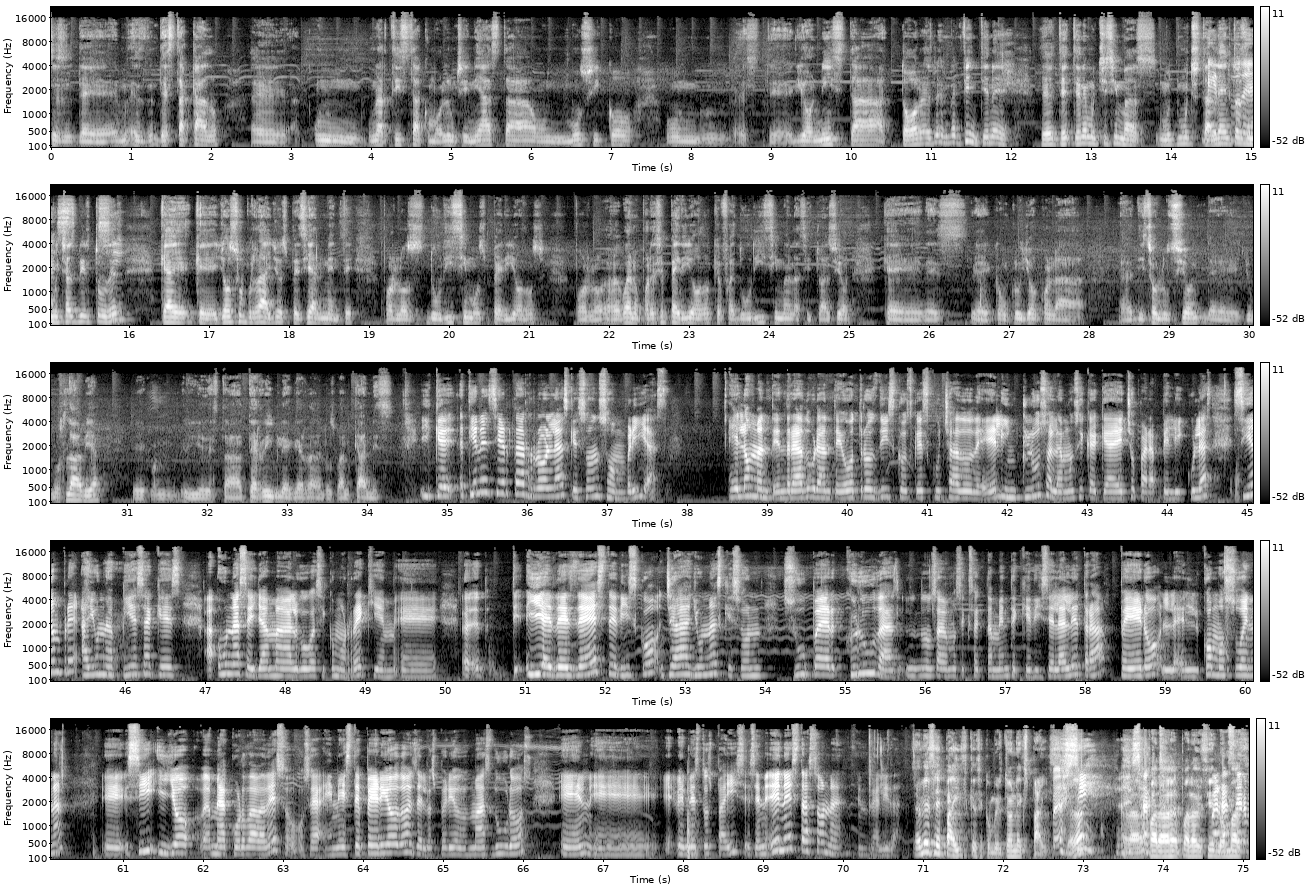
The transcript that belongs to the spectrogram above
destacado. Eh, un, un, artista como un cineasta, un músico, un este, guionista, actor, en fin, tiene, eh, tiene muchísimas, muchos talentos y muchas virtudes que, que, yo subrayo especialmente por los durísimos periodos, por eh, bueno, por ese periodo que fue durísima la situación que eh, concluyó con la disolución de Yugoslavia, eh, con, y esta terrible guerra de los Balcanes. Y que tienen ciertas rolas que son sombrías. Él lo mantendrá durante otros discos que he escuchado de él, incluso la música que ha hecho para películas. Siempre hay una pieza que es, ah, una se llama algo así como Requiem. Eh, eh, y desde este disco ya hay unas que son súper crudas. No sabemos exactamente qué dice la letra, pero el cómo suena eh, sí, y yo me acordaba de eso, o sea, en este periodo es de los periodos más duros en, eh, en estos países, en, esta zona en realidad. En ese país que se convirtió en ex-país, ¿verdad? Sí, para, para, decirlo más,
